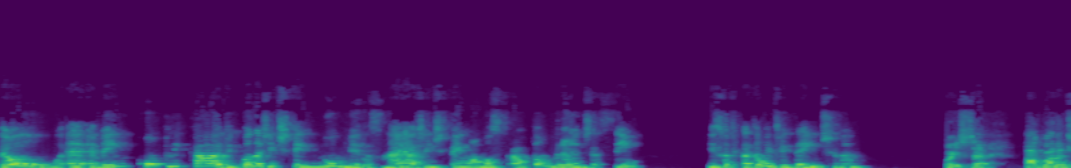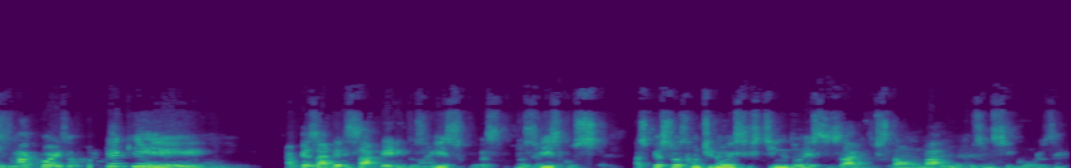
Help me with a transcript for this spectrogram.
Então, é, é, bem complicado. E quando a gente tem números, né? A gente tem um amostral tão grande assim, isso fica tão evidente, né? Pois é. Agora, diz uma coisa. Por que que, apesar deles saberem dos riscos, dos riscos, as pessoas continuam insistindo nesses hábitos tão malucos e inseguros, hein?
